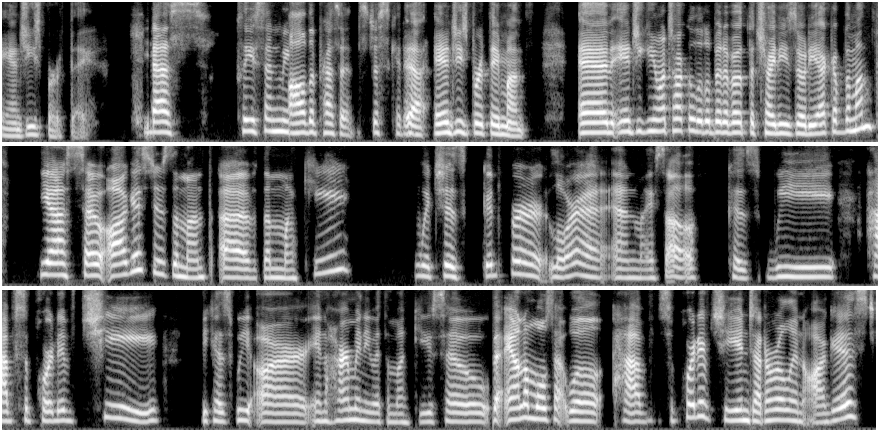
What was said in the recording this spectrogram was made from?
Anjie's birthday. Yes. Please send me all the presents. Just kidding. Yeah, Anjie's birthday month. And Anjie, can you want to talk a little bit about the Chinese zodiac of the month? Yeah. So August is the month of the monkey, which is good for Laura and myself because we have supportive chi because we are in harmony with the monkey. So the animals that will have supportive chi in general in August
